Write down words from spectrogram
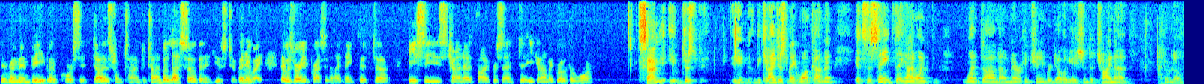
the renminbi, but of course it does from time to time, but less so than it used to. But anyway, that was very impressive, and I think that uh, he sees China at five percent uh, economic growth or more. Sam, just can I just make one comment? It's the same thing. I went went on American Chamber delegation to China. I don't know,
